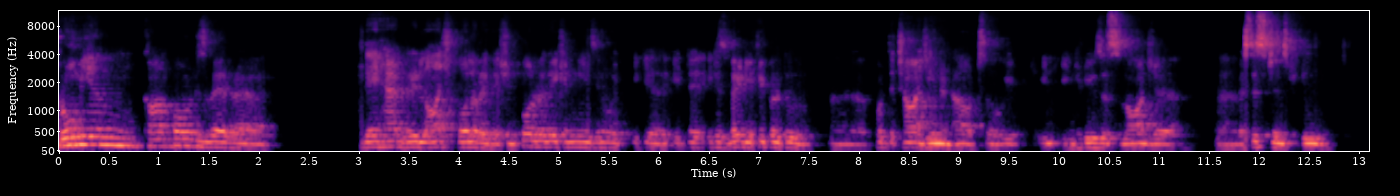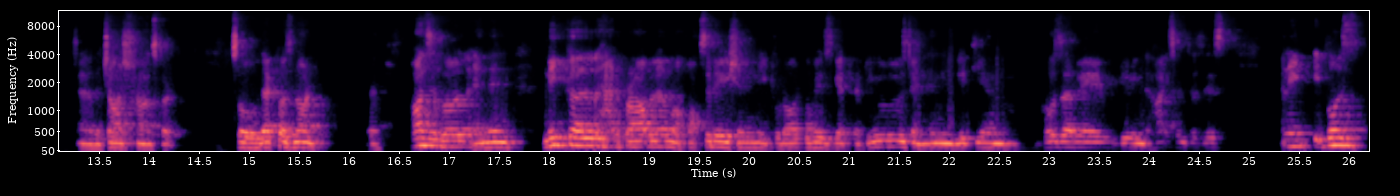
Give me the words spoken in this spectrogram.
Chromium compounds were they had very large polarization. Polarization means, you know, it, it, it, it is very difficult to uh, put the charge in and out. So it, it introduces large uh, resistance to uh, the charge transfer. So that was not uh, possible. And then nickel had a problem of oxidation. It would always get reduced and then lithium goes away during the high synthesis. And it, it was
